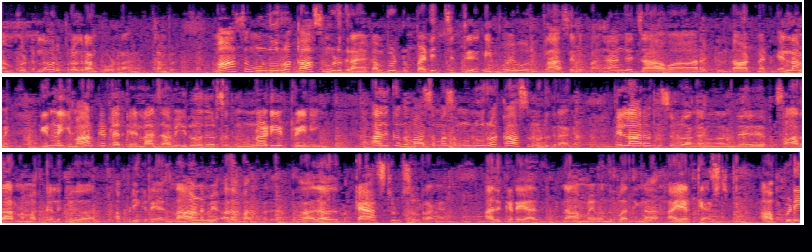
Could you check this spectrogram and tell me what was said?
கம்ப்யூட்டரில் ஒரு ப்ரோக்ராம் போடுறாங்க. கம்ப்யூட்டர் மாதம் முந்நூறுரூவா காசும் கொடுக்குறாங்க. கம்ப்யூட்டர் படிச்சுட்டு நீ போய் ஒரு கிளாஸ் எடுப்பாங்க. அங்கே ஜாவா அரக்கிள் டாட் நெட் எல்லாமே. இன்னைக்கு மார்க்கெட்டில் இருக்க எல்லா ஜாவும் இருபது வருஷத்துக்கு முன்னாடியே ட்ரைனிங் அதுக்கு வந்து மாதம் மாதம் முந்நூறுரூவா காசும் கொடுக்குறாங்க. எல்லாரும் வந்து சொல்லுவாங்க இவங்க வந்து சாதாரண மக்களுக்கு அப்படி கிடையாது. நானுமே அதாவது அதாவது கேஸ்ட்னு சொல்கிறாங்க அது கிடையாது. நாம வந்து பார்த்தீங்கன்னா ஹையர் கேஸ்ட் அப்படி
